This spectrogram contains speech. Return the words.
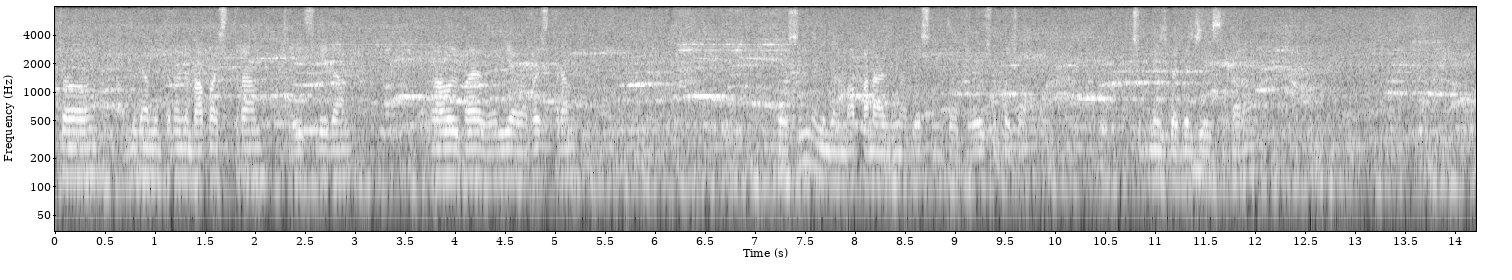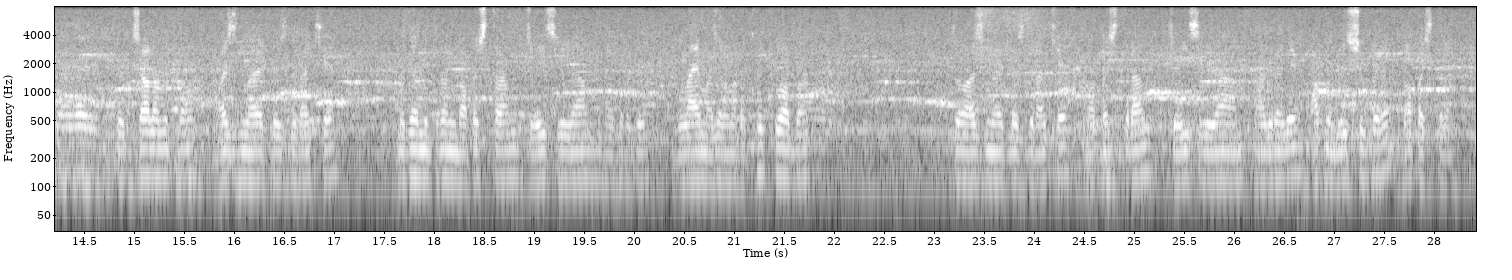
તો બધા મિત્રોને બાપાસ્ત્રામ જય શ્રી રામ રાહુલભાઈ વરિયા બાપાસ્તરામ તો સુંદર મજાના બાપાના દર્શન તો જોઈ શકો છો? જિગ્નેશભાઈ દરજી સીતારામ. તો ચાલો મિત્રો, આજનું એટલે જ રાખીએ. બધા મિત્રોને બાપાસ્ત્રામ જય શ્રી રામ લાઈવમાં જવા માટે ખૂબ ખૂબ આભાર. તો આજનું એટલે જ રાખીએ. બાપાસ્તરામ જય શ્રી રામ રાધે આપણો દેશ શુભ રહે. બાપાસ્તરામ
